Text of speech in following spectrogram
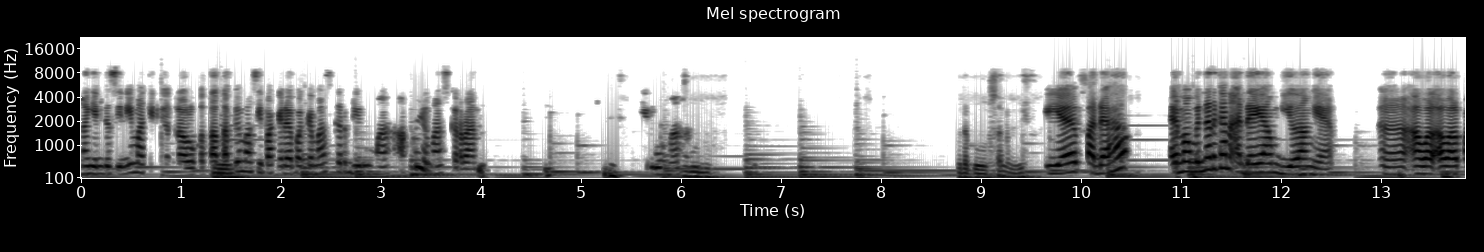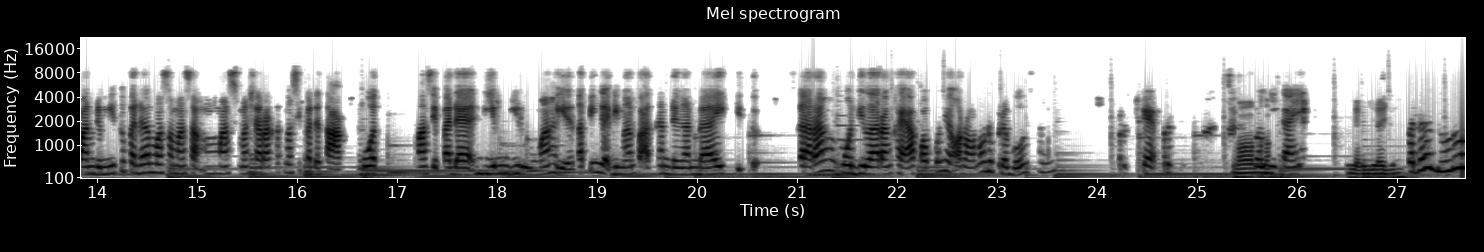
Makin ke sini makin gak terlalu ketat Hmm. tapi masih pakai pakai masker di rumah. Aku ya maskeran. Di rumah. Udah bosan kali. iya padahal emang bener kan ada yang bilang ya eh, awal-awal pandemi itu padahal masa-masa emas masyarakat masih pada takut masih pada diem di rumah gitu tapi nggak dimanfaatkan dengan baik gitu. Sekarang mau dilarang kayak apa pun ya orang-orang udah pada bosan. Kayak per- Oh, logikanya iya iya iya. padahal dulu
